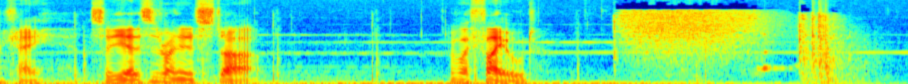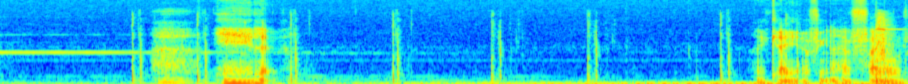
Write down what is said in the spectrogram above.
Okay, so yeah, this is right near the start. Have I failed? yeah, look. Okay, I think I have failed.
